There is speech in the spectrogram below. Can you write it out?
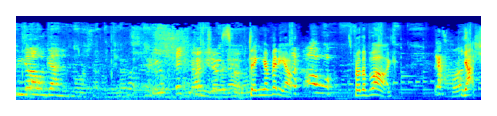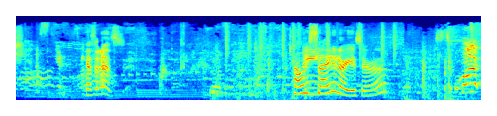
No, gun is more something. Taking a video. Oh. It's for the vlog. Yes. Yes, it is. How excited are you, Sarah? What?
